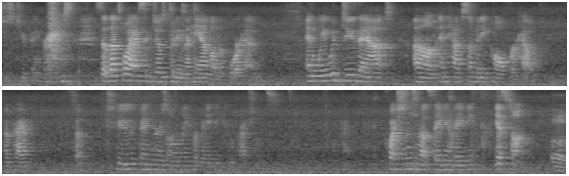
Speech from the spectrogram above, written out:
just two fingers. so that's why I suggest putting the hand on the forehead. And we would do that um, and have somebody call for help, okay? So two fingers only for baby compressions. Okay. Questions about saving baby? Yes, Tom? Uh,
